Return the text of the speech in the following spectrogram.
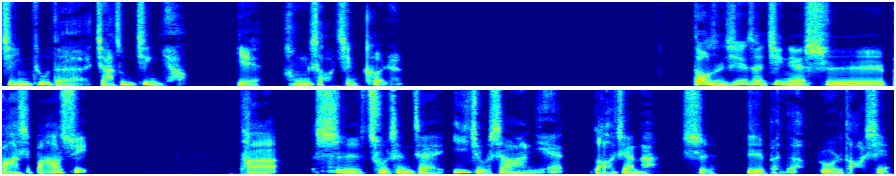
京都的家中静养，也很少见客人。稻盛先生今年是八十八岁，他是出生在一九三二年，老家呢是日本的鹿儿岛县。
